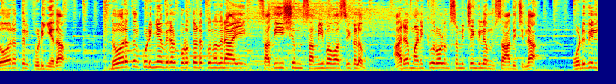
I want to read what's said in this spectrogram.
ദോരത്തിൽ കുടുങ്ങിയത്. ദോരത്തിൽ കുടുങ്ങിയ വിരൽ പുറത്തെടുക്കുന്നതിനായി സതീശും സമീപവാസികളും അരമണിക്കൂറോളം ശ്രമിച്ചെങ്കിലും സാധിച്ചില്ല. ഒടുവിൽ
